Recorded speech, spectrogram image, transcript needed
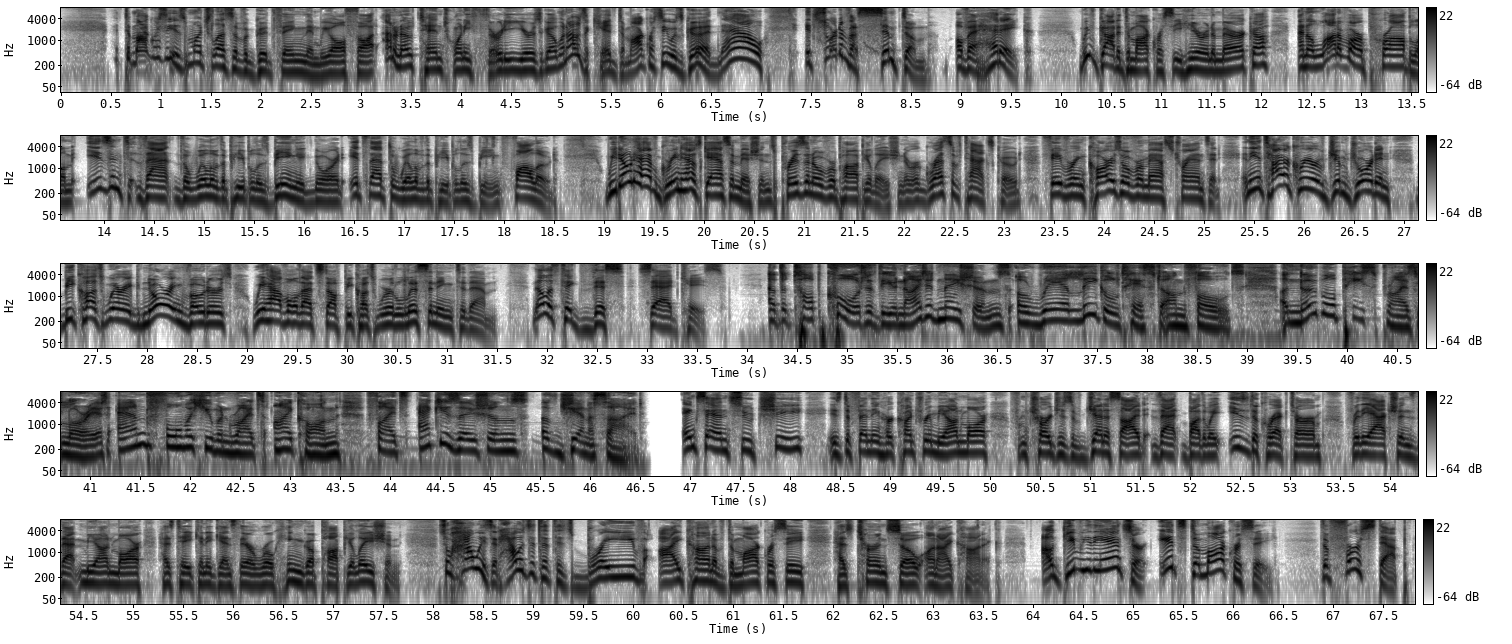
Democracy is much less of a good thing than we all thought. I don't know, 10, 20, 30 years ago. When I was a kid, democracy was good. Now it's sort of a symptom of a headache. We've got a democracy here in America, and a lot of our problem isn't that the will of the people is being ignored, it's that the will of the people is being followed. We don't have greenhouse gas emissions, prison overpopulation, a regressive tax code favoring cars over mass transit, and the entire career of Jim Jordan because we're ignoring voters. We have all that stuff because we're listening to them. Now let's take this sad case. At the top court of the United Nations, a rare legal test unfolds. A Nobel Peace Prize laureate and former human rights icon fights accusations of genocide. Aung San Suu Kyi is defending her country, Myanmar, from charges of genocide. That, by the way, is the correct term for the actions that Myanmar has taken against their Rohingya population. So, how is it? How is it that this brave icon of democracy has turned so uniconic? I'll give you the answer. It's democracy. The first step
